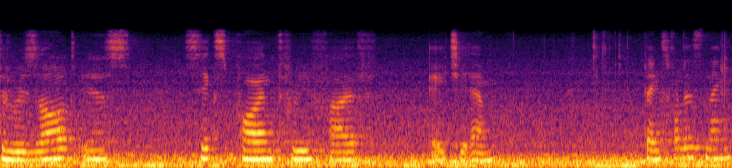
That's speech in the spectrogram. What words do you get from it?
the result is 6.35 ATM. Thanks for listening.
